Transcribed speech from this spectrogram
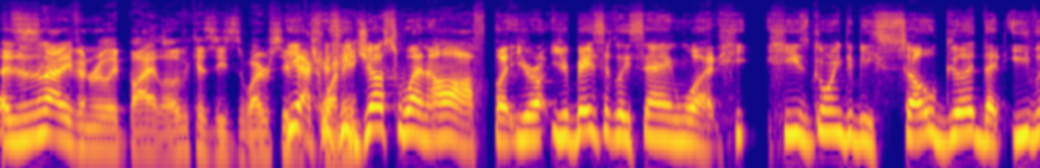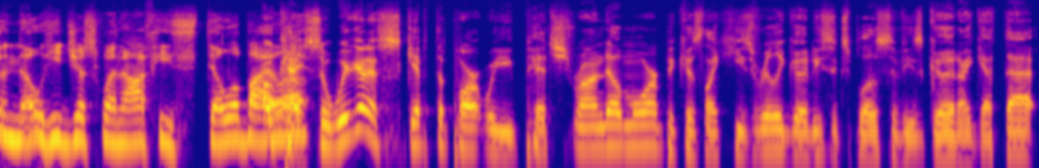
this is not even really buy low because he's the wide receiver. Yeah, because he just went off, but you're you're basically saying what? He he's going to be so good that even though he just went off, he's still a buy Okay, low? Okay, so we're gonna skip the part where you pitched Rondale Moore because like he's really good, he's explosive, he's good. I get that.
